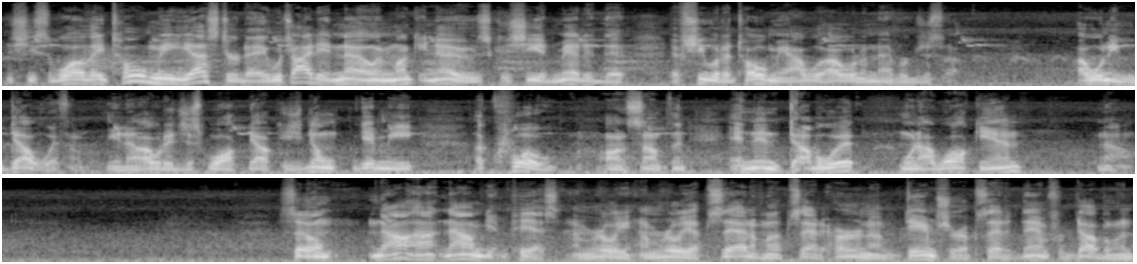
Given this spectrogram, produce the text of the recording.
And she said, well, they told me yesterday, which I didn't know, and Monkey knows, because she admitted that if she would have told me, I would, I would have never just, I wouldn't even dealt with them. You know, I would have just walked out, because you don't give me a quote on something and then double it when I walk in. No. So now, I, now I'm getting pissed. I'm really, I'm really upset. I'm upset at her, and I'm damn sure upset at them for doubling.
